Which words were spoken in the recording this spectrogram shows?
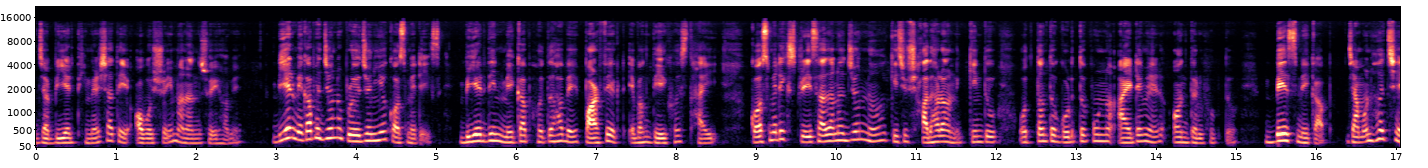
যা বিয়ের থিমের সাথে অবশ্যই মানানসই হবে। বিয়ের মেকআপের জন্য প্রয়োজনীয় কসমেটিক্স। বিয়ের দিন মেকআপ হতে হবে পারফেক্ট এবং দীর্ঘস্থায়ী। কসমেটিক্স স্প্রে সাজানোর জন্য কিছু সাধারণ কিন্তু অত্যন্ত গুরুত্বপূর্ণ আইটেমের অন্তর্ভুক্ত। বেস মেকআপ, যেমন হচ্ছে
